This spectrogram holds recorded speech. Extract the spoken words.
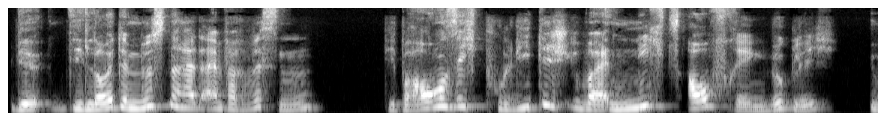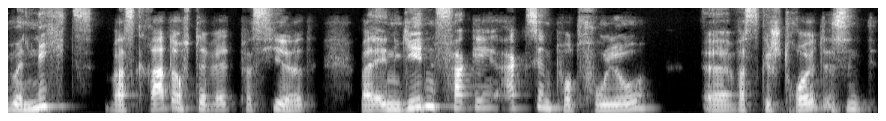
Wir, die Leute müssen halt einfach wissen, die brauchen sich politisch über nichts aufregen, wirklich, über nichts, was gerade auf der Welt passiert, weil in jedem fucking Aktienportfolio, äh, was gestreut ist, sind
